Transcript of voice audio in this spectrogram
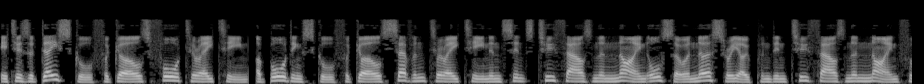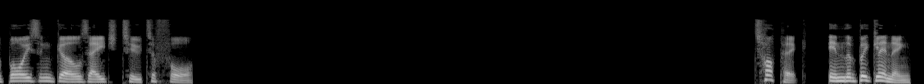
It is a day school for girls 4 to 18, a boarding school for girls 7 to 18 and since 2009 also a nursery opened in 2009 for boys and girls aged 2 to 4. Topic: In the beginning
